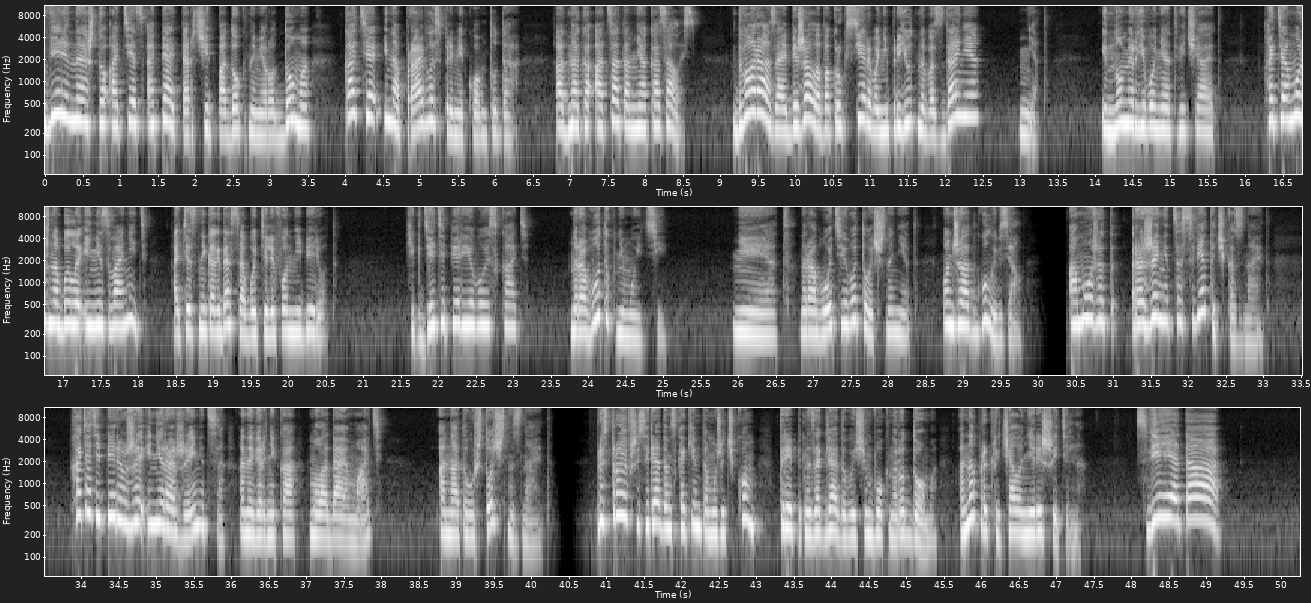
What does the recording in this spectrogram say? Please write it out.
Уверенная, что отец опять торчит под окнами роддома, Катя и направилась прямиком туда. Однако отца там не оказалось. Два раза обежала вокруг серого неприютного здания – нет. И номер его не отвечает. Хотя можно было и не звонить, отец никогда с собой телефон не берет. И где теперь его искать? На работу к нему идти? Нет, на работе его точно нет. Он же отгулы взял. А может, роженица Светочка знает? Хотя теперь уже и не роженица, а наверняка молодая мать. Она-то уж точно знает. Пристроившись рядом с каким-то мужичком, трепетно заглядывающим в окна роддома, она прокричала нерешительно. «Света!»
